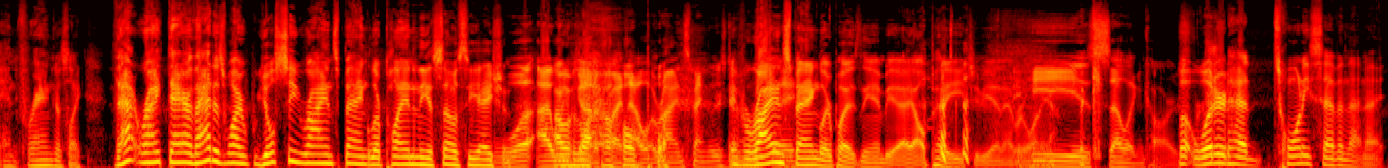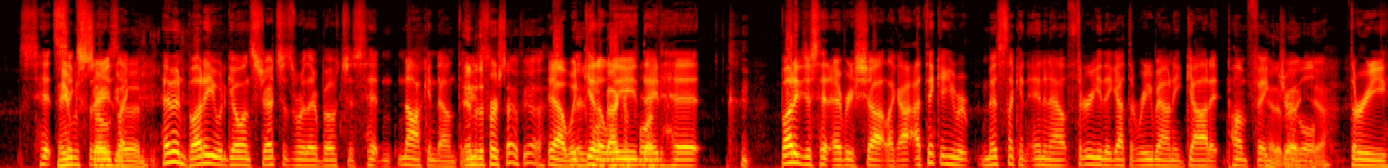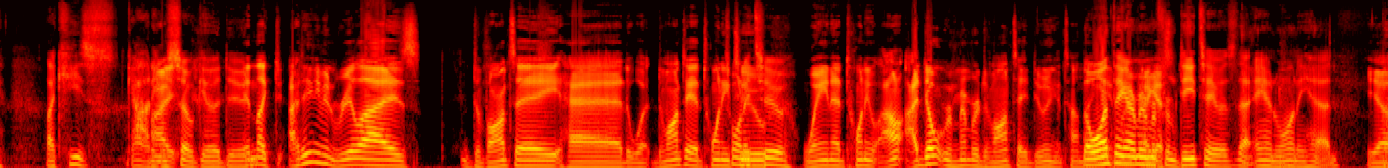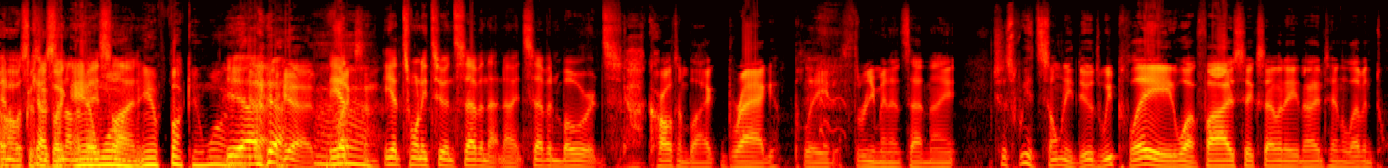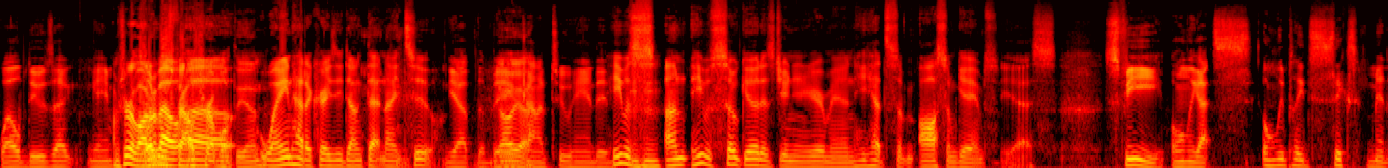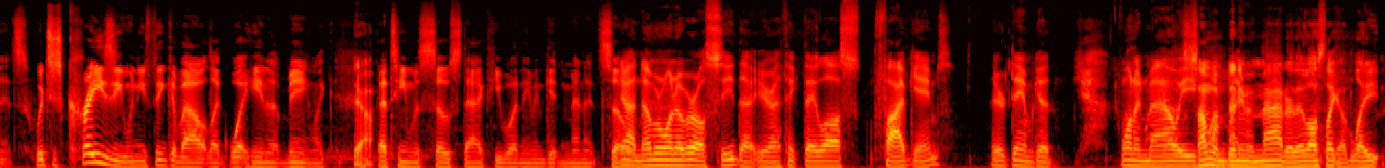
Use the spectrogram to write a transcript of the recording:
And Fran goes like, "That right there, that is why you'll see Ryan Spangler playing in the association." What I I we've was got like, find "Oh, out what boy." Ryan Spangler's doing. If Ryan day. Spangler plays in the NBA, I'll pay each of you and everyone. of he is selling cars. But Woodard sure. had 27 that night. S- Hit He six was so good. Like him and Buddy would go on stretches where they're both just hitting, knocking down threes. End of the first half, yeah. Yeah, we'd get a went back and lead. They'd hit. Buddy just hit every shot. Like I, I think he re- missed like an in and out three. They got the rebound. He got it. Pump fake Hit it back, dribble yeah. three. Like he's God. he's so good, dude. And like I didn't even realize Devonte had what? Devonte had 22. 22. Wayne had 20. I don't, I don't remember Devonte doing a ton. the that one game. thing I remember guess- from DT was that and one he had. Yeah. and Oh, was 'cause cussing like, on the and one, baseline. and fucking one. Yeah, yeah. yeah. He had he had 22 and seven that night. Seven boards. God, Carlton Black Bragg played three minutes that night. Just we had so many dudes. We played what five, six, seven, eight, nine, 10, 11, 12 dudes that game. I'm sure a lot what of it was about foul uh, trouble at the end. Wayne had a crazy dunk that night too. Yep, the big Oh, yeah. kind of two handed. He was Mm-hmm. un, he was so good his junior year, man. He had some awesome games. Yes. Svi only got s- only played six minutes, which is crazy when you think about like what he ended up being. Like Yeah. that team was so stacked he wasn't even getting minutes. So Yeah, number one overall seed that year. I think they lost five games. They're damn good. Yeah, one in Maui. Some of them didn't even matter. They lost like a late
